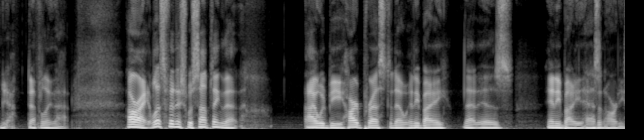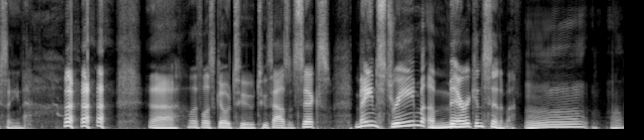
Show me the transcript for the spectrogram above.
Yeah, definitely that. All right, let's finish with something that I would be hard pressed to know anybody that is anybody that hasn't already seen. uh, let's let's go to 2006 mainstream American cinema, Mm, well,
